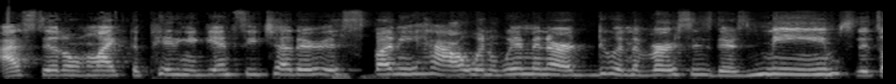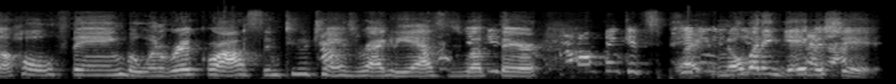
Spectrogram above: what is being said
I still don't like the pitting against each other. It's funny how when women are doing the Verzuz, there's memes. It's a whole thing. But when Rick Ross and 2 Chainz Raggedy Ass is up there, I don't think it's pitting. like, nobody gave a each other. shit.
